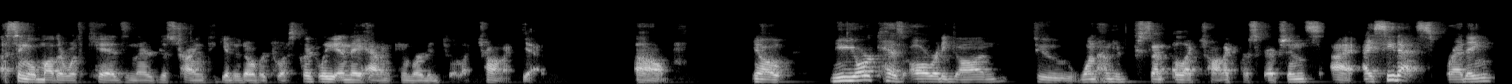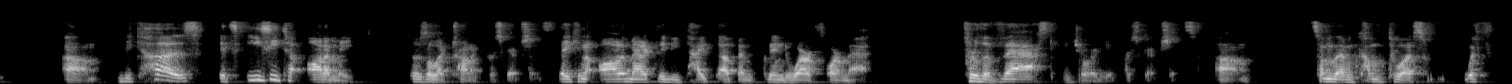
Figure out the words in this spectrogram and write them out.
a single mother with kids and they're just trying to get it over to us quickly and they haven't converted to electronic yet. Um, you know, New York has already gone to 100% electronic prescriptions. I, I see that spreading um, because it's easy to automate those electronic prescriptions. They can automatically be typed up and put into our format for the vast majority of prescriptions. Um, some of them come to us with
